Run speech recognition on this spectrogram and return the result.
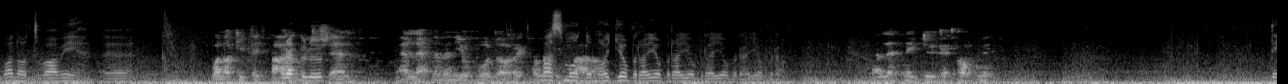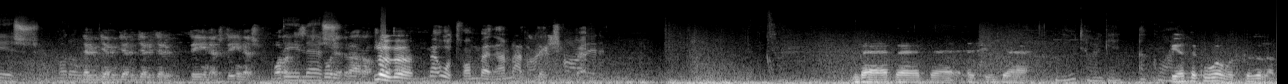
Van ott valami... Ö, Vannak itt egy pár, Repülő. és el, el lehetne menni jobb oldalra. azt mondom, páran. hogy jobbra, jobbra, jobbra, jobbra, jobbra. El lehetnék tőket kapni. Tés, Gyerünk, marauder. gyerünk, gyerünk, gyerünk, gyerünk. Dénes, Dénes. Maradj, Dénes. toljad rá a Lövöm, mert ott van benne, nem látod egy be. Be, be, be, target acquired. Fiatek hova volt közelebb?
